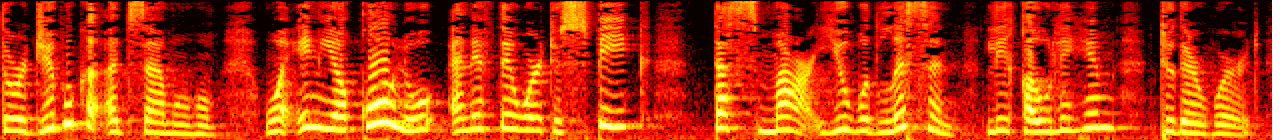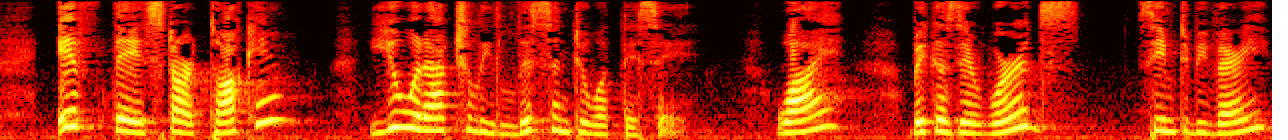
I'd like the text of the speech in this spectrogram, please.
تُعْجِبُكَ أَجْسَامُهُمْ وَإِنْ يَقُولُوا And if they were to speak, تَسْمَعْ You would listen لِقَوْلِهِمْ To their word. If they start talking, you would actually listen to what they say. Why? Because their words seem to be very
